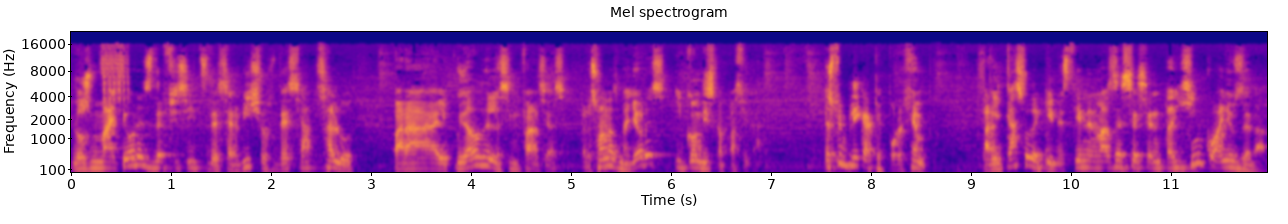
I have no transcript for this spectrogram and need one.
los mayores déficits de servicios de salud para el cuidado de las infancias, personas mayores y con discapacidad. Esto implica que, por ejemplo, para el caso de quienes tienen más de 65 años de edad,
